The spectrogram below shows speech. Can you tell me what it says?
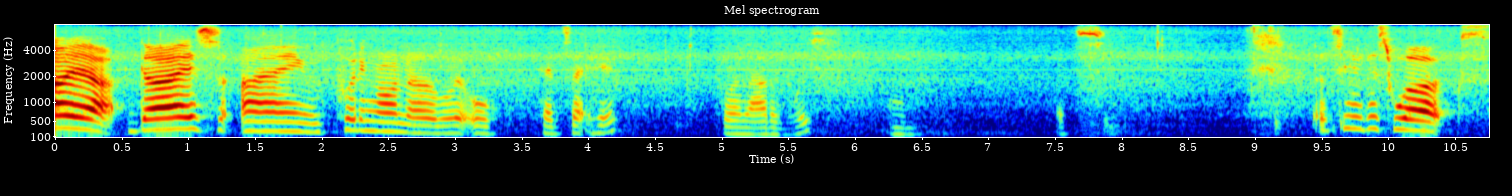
Oh yeah, guys, I'm putting on a little headset here for a louder voice. Um, let's see. Let's see if this works.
